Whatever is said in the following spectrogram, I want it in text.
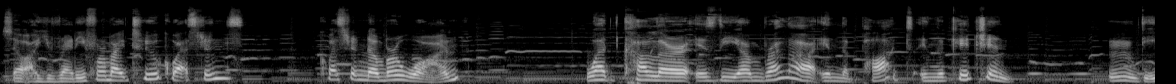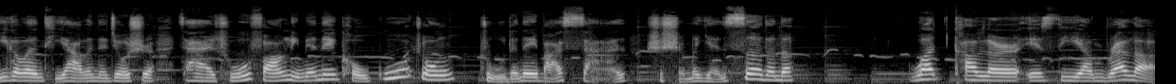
So are you ready for my two questions? Question number one. What color is the umbrella in the pot in the kitchen? 嗯，第一个问题啊，问的就是在厨房里面那口锅中。 煮的那把伞是什么颜色的呢？What color is the umbrella?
